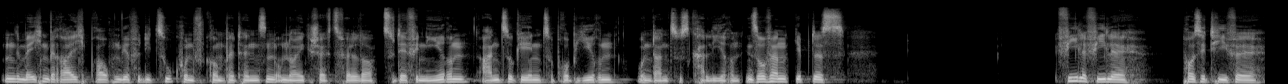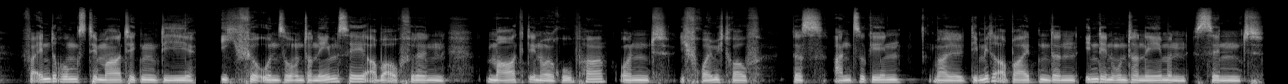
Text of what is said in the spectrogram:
und in welchem Bereich brauchen wir für die Zukunft Kompetenzen, um neue Geschäftsfelder zu definieren, anzugehen, zu probieren und dann zu skalieren. Insofern gibt es viele, viele positive Veränderungsthematiken, die ich für unser Unternehmen sehe, aber auch für den Markt in Europa. Und ich freue mich darauf, das anzugehen, weil die Mitarbeitenden in den Unternehmen sind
